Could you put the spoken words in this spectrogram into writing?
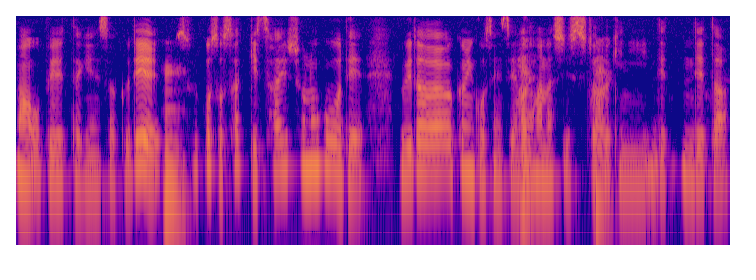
まあ、オペレッタ原作で、うんそれこそさっき最初の方で上田久美子先生のはいお話しした時にで、出た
